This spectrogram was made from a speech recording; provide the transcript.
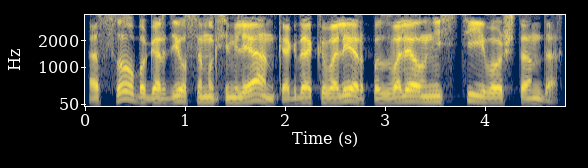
Особо гордился Максимилиан, когда кавалер позволял нести его штандарт.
